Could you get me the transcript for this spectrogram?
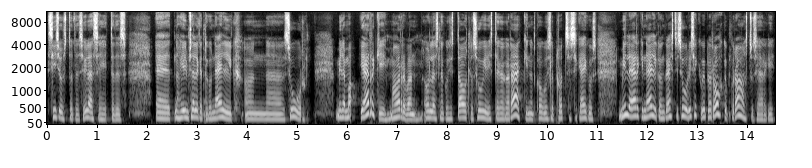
sisustades üles ehitades. et noh, ilmselgelt nagu nälg on äh, suur, mille ma järgi, ma arvan, olles nagu siis taotlushuvilistega ka rääkinud kogu selle protsessi käigus, mille järgi nälg on ka hästi suur, isegi võib-olla rohkem kui rahastuse järgi,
